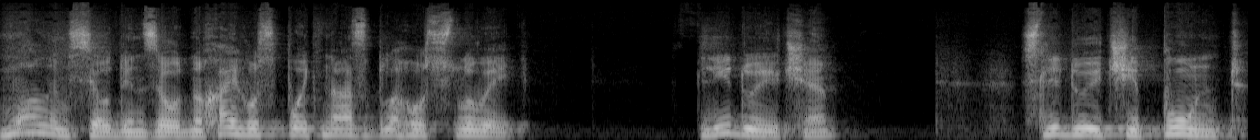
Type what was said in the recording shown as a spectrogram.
Молимося один за одного, хай Господь нас благословить. Слідуючи, слідуючий пункт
